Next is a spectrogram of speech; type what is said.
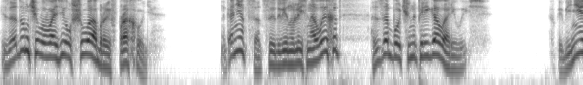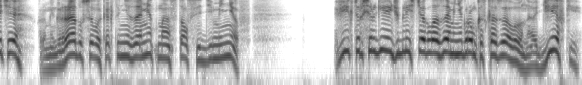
и задумчиво возил шваброй в проходе. Наконец отцы двинулись на выход, озабоченно переговариваясь. В кабинете, кроме Градусова, как-то незаметно остался Деменев. «Виктор Сергеевич, блестя глазами, негромко сказал он, а девки,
